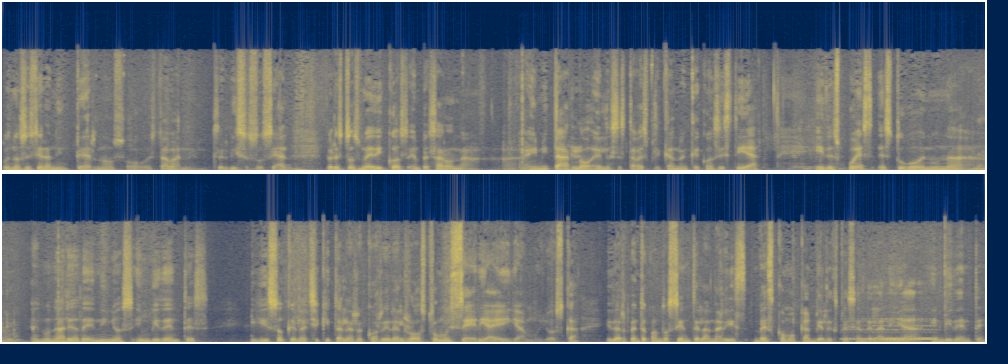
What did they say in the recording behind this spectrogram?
pues no sé si eran internos o estaban en servicio social, pero estos médicos empezaron a, a- a imitarlo, él les estaba explicando en qué consistía y después estuvo en una en un área de niños invidentes y hizo que la chiquita le recorriera el rostro, muy seria ella, muy osca, y de repente cuando siente la nariz, ves cómo cambia la expresión de la niña invidente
